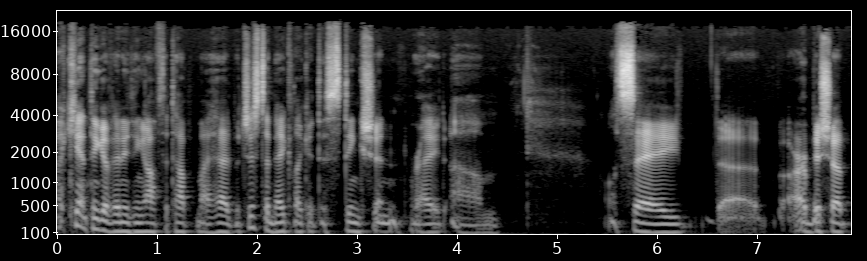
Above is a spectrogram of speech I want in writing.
I can't think of anything off the top of my head, but just to make like a distinction, right? Um, let's say the our bishop,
